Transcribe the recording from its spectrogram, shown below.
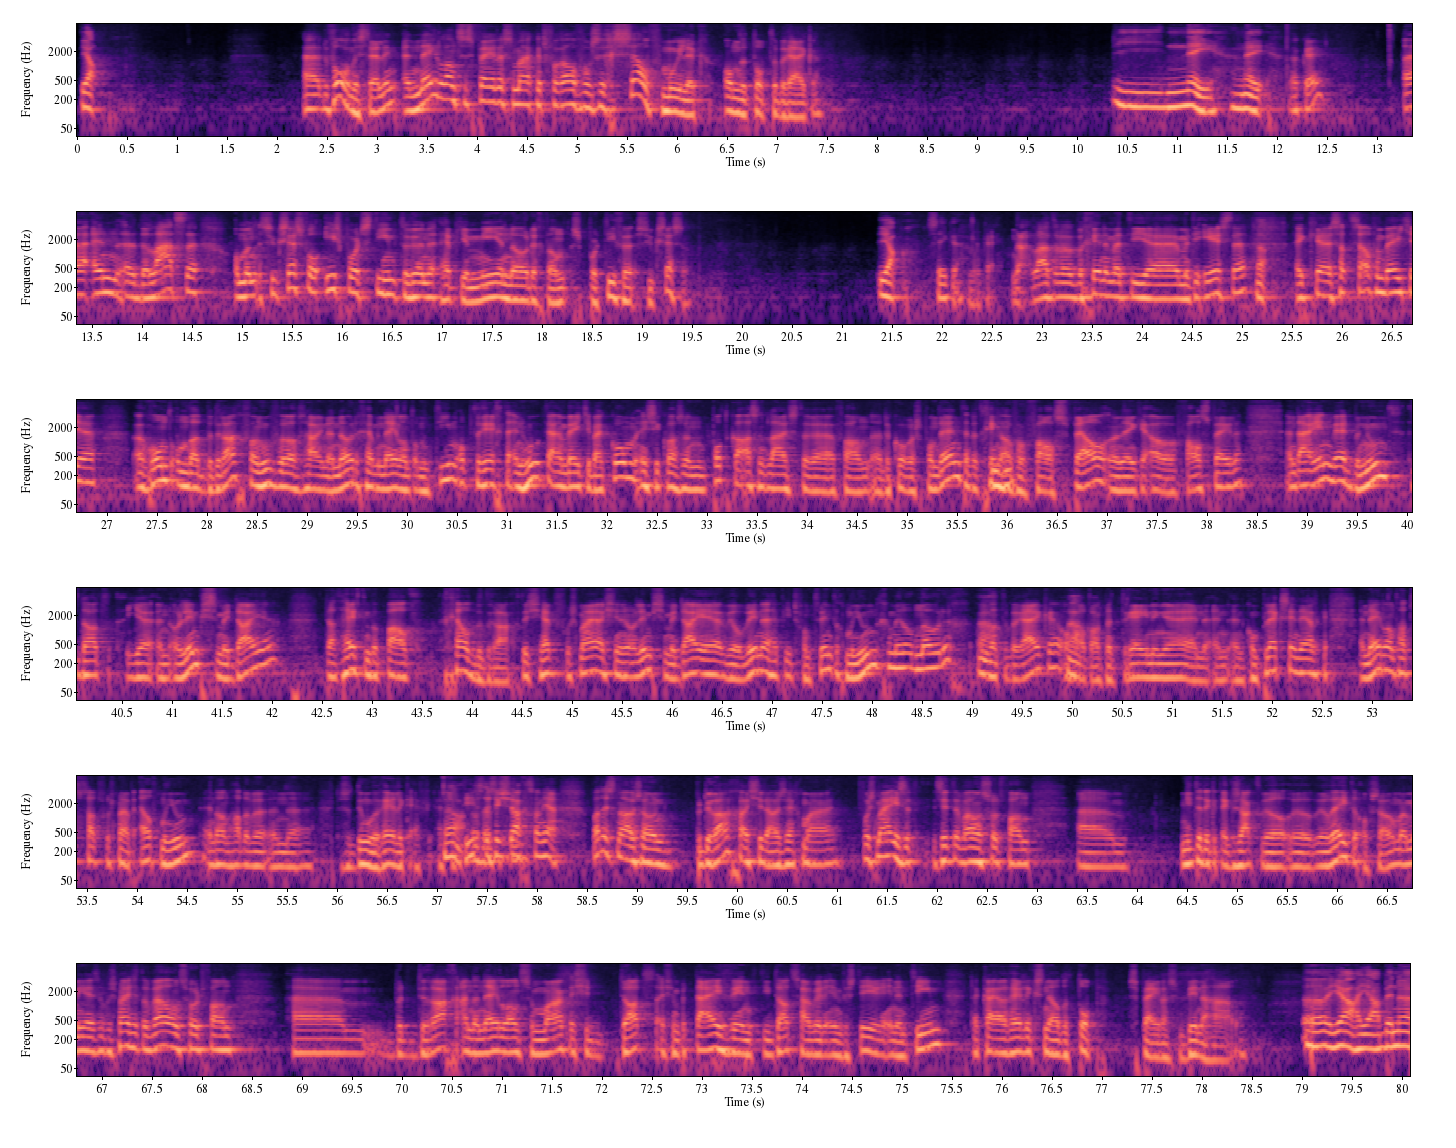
Ja. Uh, de volgende stelling. En Nederlandse spelers maken het vooral voor zichzelf moeilijk om de top te bereiken. Nee, nee. Oké. Okay. Uh, en uh, de laatste. Om een succesvol e-sports team te runnen heb je meer nodig dan sportieve successen. Ja, zeker. Oké, okay. nou laten we beginnen met die, met die eerste. Ja. Ik zat zelf een beetje rondom dat bedrag van hoeveel zou je nou nodig hebben in Nederland om een team op te richten. En hoe ik daar een beetje bij kom, is ik was een podcast aan het luisteren van uh, de correspondent. En dat ging mm -hmm. over vals spel. En dan denk je, oh, vals spelen. En daarin werd benoemd dat je een Olympische medaille, dat heeft een bepaald geldbedrag. Dus je hebt volgens mij, als je een Olympische medaille wil winnen, heb je iets van 20 miljoen gemiddeld nodig om ja. dat te bereiken. Of ja. althans met trainingen en, en, en complexen en dergelijke. En Nederland had, zat volgens mij op 11 miljoen. En dan hadden we een. Uh, dus dat doen we redelijk effectief. Ja, dus ik dacht van ja, wat is nou zo'n bedrag als je nou zeg maar. Volgens mij is het, zit er wel een soort van. Um, niet dat ik het exact wil, wil, wil weten of zo, maar meer, volgens mij zit er wel een soort van um, bedrag aan de Nederlandse markt. Als je dat, als je een partij vindt die dat zou willen investeren in een team, dan kan je al redelijk snel de topspelers binnenhalen. Uh, ja, ja, binnen,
